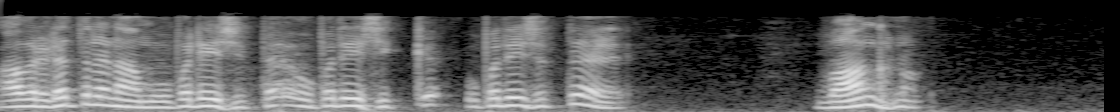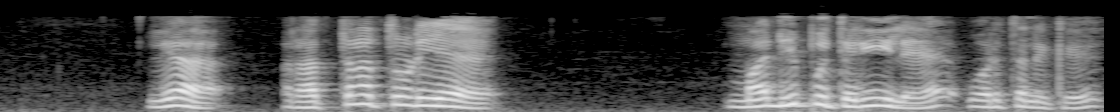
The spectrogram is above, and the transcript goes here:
அவரிடத்தில் நாம் உபதேசித்த உபதேசிக்க உபதேசத்தை வாங்கணும். இல்லையா? ரத்தனத்துடைய மதிப்பு தெரியல ஒருத்தனுக்கு.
